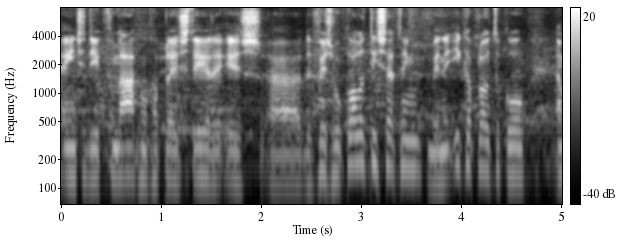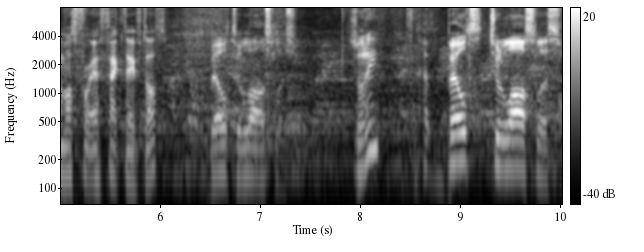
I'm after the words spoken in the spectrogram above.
eentje die ik vandaag nog ga presenteren is uh, de visual quality setting binnen ICA-protocol. En wat voor effect heeft dat? Build to lossless. Sorry? Build to lossless.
